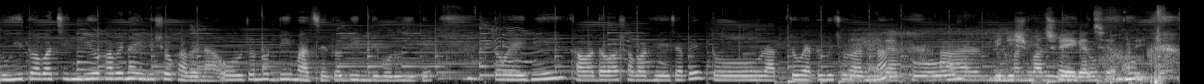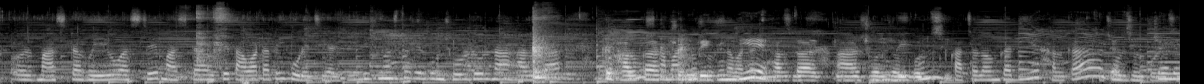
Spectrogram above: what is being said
রুহি তো আবার চিংড়িও খাবে না ইলিশও খাবে না। ওর জন্য ডিম আছে তো ডিম দিব রুহিকে। তো এই নিয়েই খাওয়া দাওয়া সবার হয়ে যাবে। তো রাত্রেও এত কিছু রান্না। আর ইলিশ মানে মাছ হয়ে গেছে। ওর মাছটা হয়েও আসছে। মাছটা হচ্ছে তাওয়াটাতেই করেছি আর কি। ইলিশ মাছটা সেরকম ঝোল ঝোল না হালকা একটু হালকা সামান্য বেগুন দিয়ে হালকা আর ঝোল ঝোল করছি। কাঁচা লঙ্কা দিয়ে হালকা ঝোল ঝোল করেছি।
